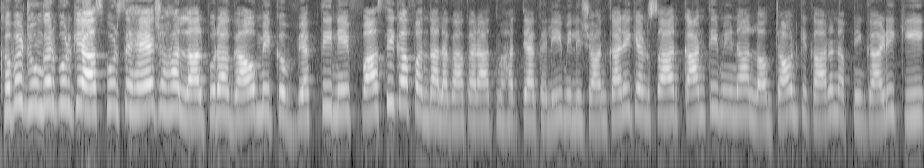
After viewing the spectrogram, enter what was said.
खबर डूंगरपुर के आसपुर से है, जहाँ लालपुरा गाँव में एक व्यक्ति ने फांसी का फंदा लगाकर आत्महत्या कर ली। मिली जानकारी के अनुसार कांति मीना लॉकडाउन के कारण अपनी गाड़ी की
